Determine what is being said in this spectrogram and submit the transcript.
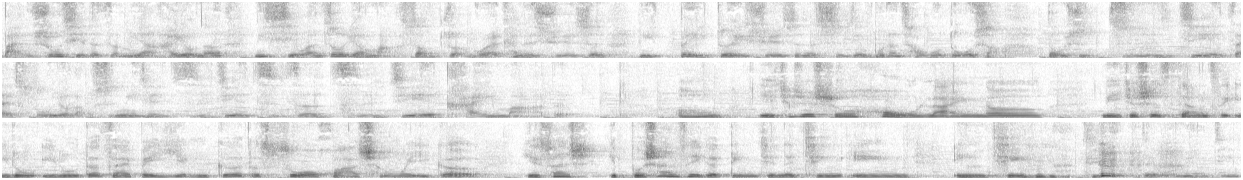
板书写的怎么样？还有呢，你写完之后要马上转过来看着学生，你背对学生的时间不能超过多少，都是直接在所有老师面前直接指责、直接开骂的。哦，也就是说，后来呢，你就是这样子一路一路的在被严格的塑化，成为一个也算是也不算是一个顶尖的精英，阴茎，对我没有金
